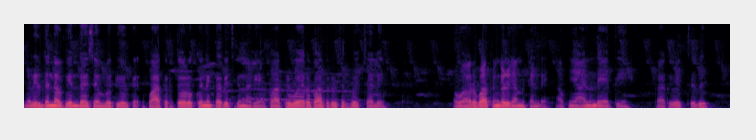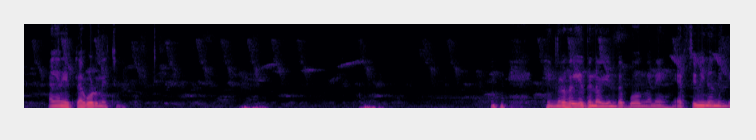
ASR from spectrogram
നിങ്ങൾ ഇരുന്നുണ്ടാവും എന്താ ചെമ്പട്ടിയോർക്ക് പാത്രത്തോടൊക്കെ തന്നെ കറി വെച്ചിരിക്കുന്നറിയാം പാത്രം വേറെ പാത്രം ചിലപ്പോൾ വെച്ചാലേ വേറെ പാത്രം കഴുകാൻ നിൽക്കണ്ടേ. അപ്പോൾ ഞാൻ എന്താ കറി വെച്ചത് അങ്ങനെ ഇരുത്താൻ കൊടുന്ന് വെച്ചു. നിങ്ങൾ ചെയ്തിട്ടുണ്ടാവും എന്താ പോങ്ങനെ ഇറച്ചി മീനൊന്നും ഇല്ല?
